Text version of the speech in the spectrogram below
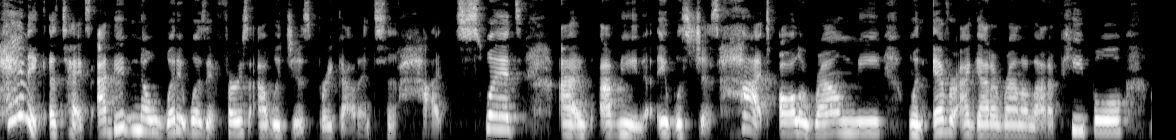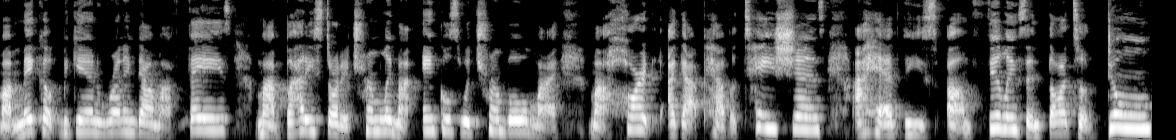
panic attacks. I didn't know what it was at first. I would just break out into hot sweats. I I mean, it was just hot all around me whenever I got around a lot of people. My makeup began running down my face. My body started trembling. My ankles would tremble. My my heart, I got palpitations. I had these um, feelings and thoughts of doom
